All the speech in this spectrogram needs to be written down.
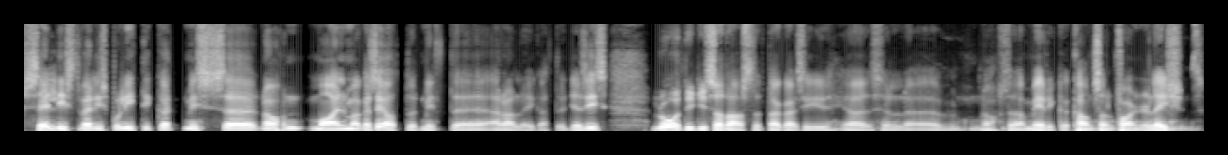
sellist välispoliitikat, mis noh, on maailmaga seotud, mitte ära lõigatud ja siis loodigi sada aastat tagasi ja selle noh, see Ameerika Council on Foreign Relations.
